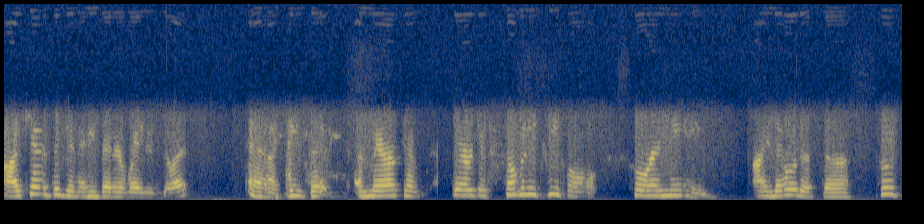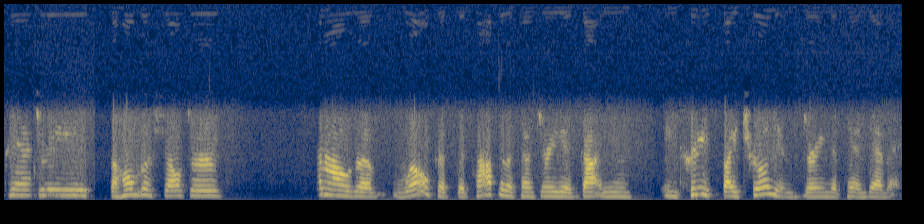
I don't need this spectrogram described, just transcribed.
I can't think of any better way to do it. And I think that America, there are just so many people who are in need. I know that the food pantries, the homeless shelters, somehow the wealth at the top of the country has gotten increased by trillions during the pandemic.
